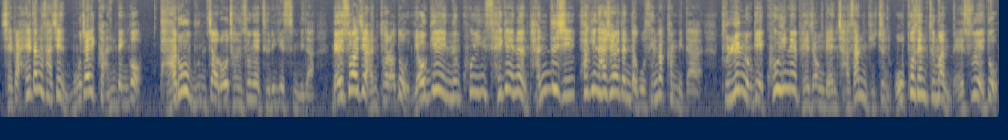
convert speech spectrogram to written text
제가 해당 사진 모자이크 안 된 거 바로 문자로 전송해 드리겠습니다. 매수하지 않더라도 여기에 있는 코인 3개는 반드시 확인하셔야 된다고 생각합니다. 블랙록이 코인에 배정된 자산 기준 5%만 매수해도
